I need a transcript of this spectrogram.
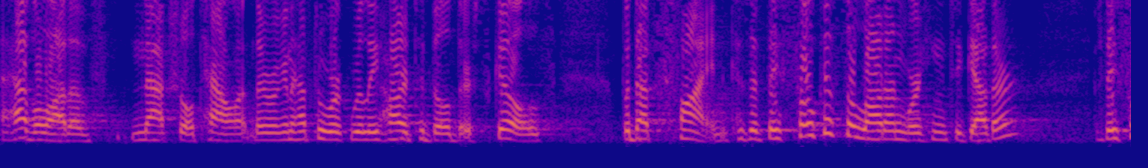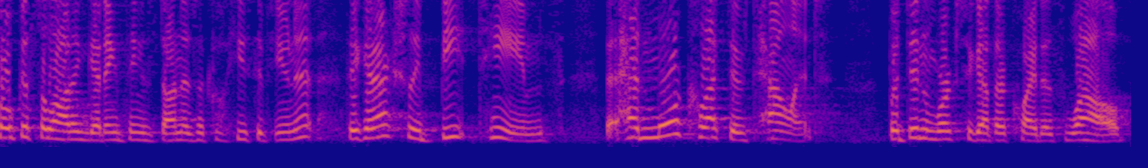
have a lot of natural talent. They were going to have to work really hard to build their skills. But that's fine, because if they focused a lot on working together, if they focused a lot on getting things done as a cohesive unit, they could actually beat teams that had more collective talent but didn't work together quite as well.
